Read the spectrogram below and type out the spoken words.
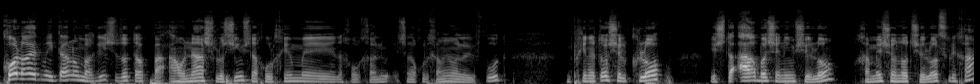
כל אוהד מאיתנו מרגיש שזאת הפ- העונה ה-30 שאנחנו הולכים, אה, שאנחנו נלחמים על אליפות. מבחינתו של קלופ, יש את הארבע שנים שלו, חמש עונות שלו, סליחה,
